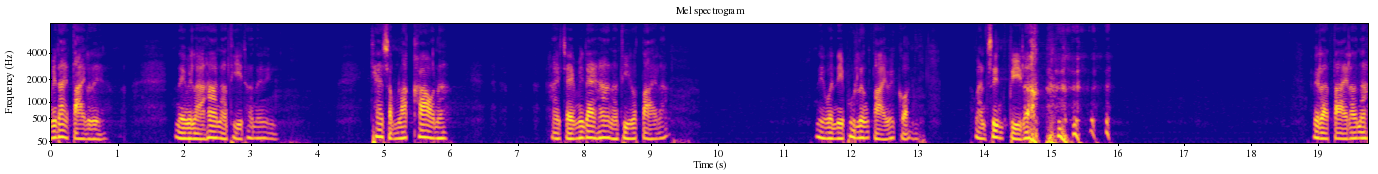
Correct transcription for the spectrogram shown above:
ไม่ได้ตายเลย ในเวลาห้านาทีเท่านั้นเอง แค่สำลักข้าวนะ หายใจไม่ได้ห้านาทีก็ตายแล้วในวันนี้พูดเรื่องตายไว้ก่อนวันสิ้นปีแล้ว เวลาตายแล้วนะ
